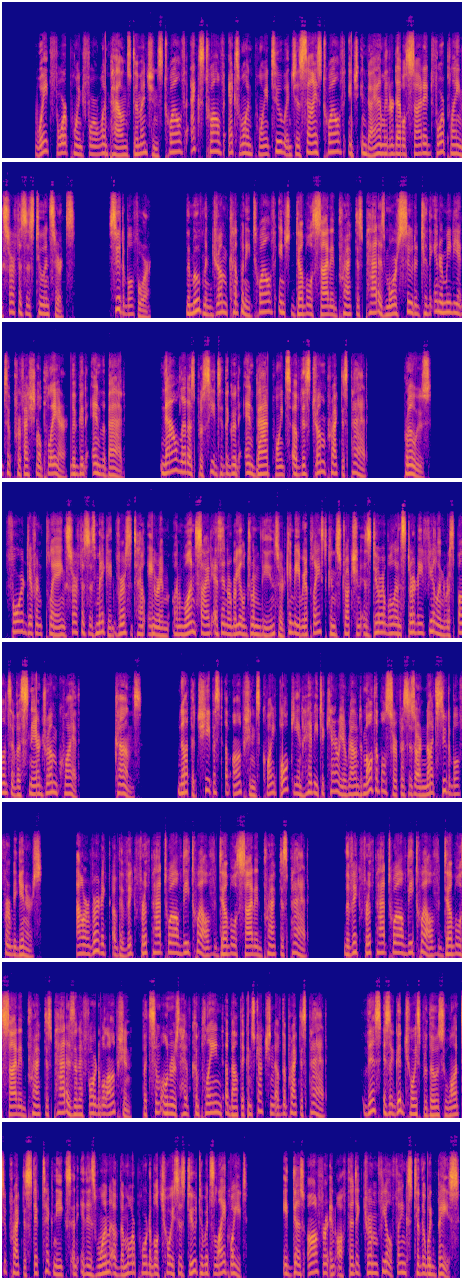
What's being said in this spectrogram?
Weight 4.41 pounds Dimensions 12 x 12 x 1.2 inches Size 12 inch in diameter Double-sided 4 playing surfaces 2 inserts. Suitable for the Movement Drum Company 12-inch double-sided practice pad is more suited to the intermediate to professional player. The good and the bad. Now let us proceed to the good and bad points of this drum practice pad. Pros Four different playing surfaces make it versatile a rim on one side as in a real drum the insert can be replaced construction is durable and sturdy feel and responsive a snare drum quiet. Cons Not the cheapest of options quite bulky and heavy to carry around multiple surfaces are not suitable for beginners. Our verdict of the Vic Firth Pad 12D12 double-sided practice pad the Vic Firth Pad 12D12 double-sided practice pad is an affordable option, but some owners have complained about the construction of the practice pad. This is a good choice for those who want to practice stick techniques and it is one of the more portable choices due to its lightweight. It does offer an authentic drum feel thanks to the wood base.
